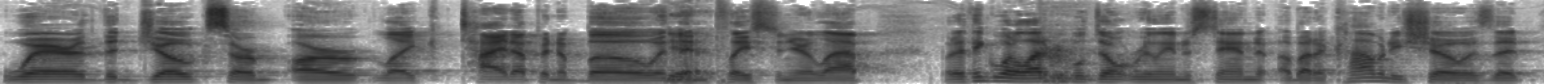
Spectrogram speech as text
where the jokes are are like tied up in a bow and then placed in your lap. But I think what a lot of people don't really understand about a comedy show is that,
